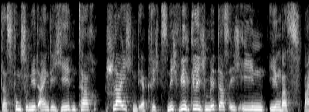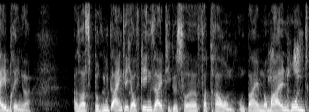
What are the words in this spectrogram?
Das funktioniert eigentlich jeden Tag schleichend. Er kriegt es nicht wirklich mit, dass ich ihm irgendwas beibringe. Also das beruht eigentlich auf gegenseitiges äh, Vertrauen. Und beim normalen Hund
